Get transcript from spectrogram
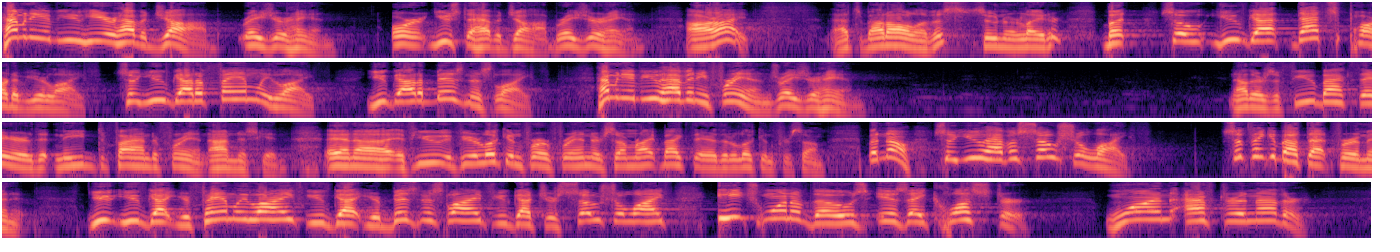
How many of you here have a job? Raise your hand. Or used to have a job? Raise your hand. All right. That's about all of us, sooner or later. But so you've got, that's part of your life. So you've got a family life. You've got a business life. How many of you have any friends? Raise your hand. Now there's a few back there that need to find a friend. I'm just kidding. And uh, if you if you're looking for a friend, there's some right back there that are looking for some. But no, so you have a social life. So think about that for a minute. You you've got your family life, you've got your business life, you've got your social life. Each one of those is a cluster, one after another.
